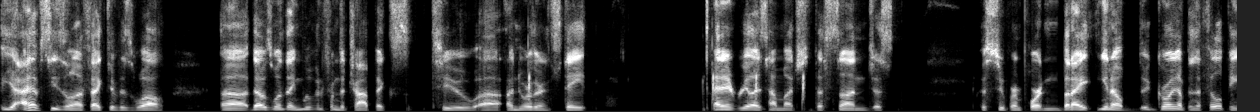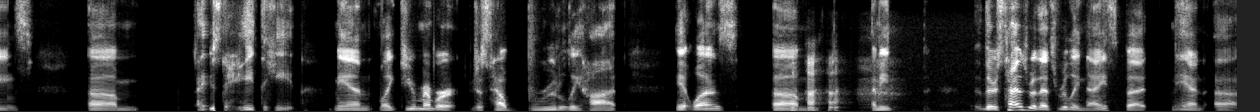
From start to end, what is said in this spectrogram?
Yeah, I have seasonal affective as well. Uh, that was one thing moving from the tropics to uh, a northern state. I didn't realize how much the sun just was super important. But I, you know, growing up in the Philippines, um, I used to hate the heat, man. Like, do you remember just how brutally hot it was? Um, I mean, there's times where that's really nice, but man, uh,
